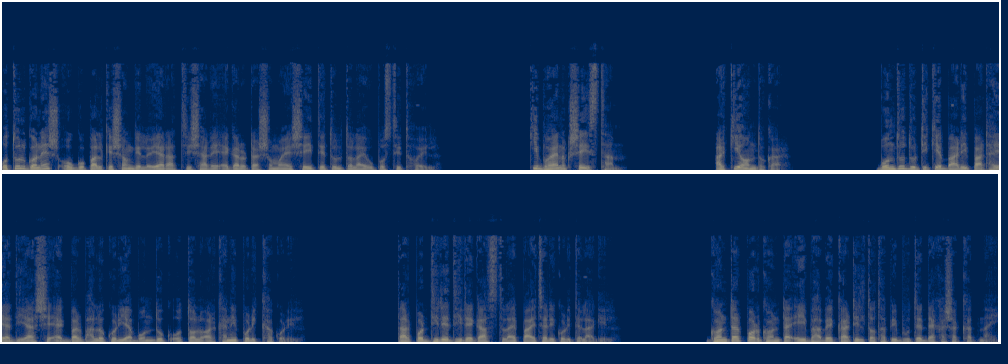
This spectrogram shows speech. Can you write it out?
অতুল গণেশ ও গোপালকে সঙ্গে লইয়া রাত্রি সাড়ে এগারোটার সময়ে সেই তেঁতুলতলায় উপস্থিত হইল। কি ভয়ানক সেই স্থান! আর কি অন্ধকার! বন্ধু দুটিকে বাড়ি পাঠাইয়া দিয়া সে একবার ভালো করিয়া বন্দুক ও তলোয়ারখানি পরীক্ষা করিল। তারপর ধীরে ধীরে গাছতলায় পায়চারি করিতে লাগিল। ঘণ্টার পর ঘণ্টা এইভাবে কাটিল, তথাপি ভূতের দেখা সাক্ষাৎ নাই।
